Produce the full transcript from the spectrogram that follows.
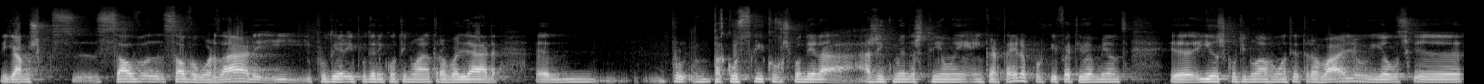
digamos que salva, salvaguardar e, e, poder, e poderem continuar a trabalhar eh, por, para conseguir corresponder às encomendas que tinham em, em carteira, porque efetivamente eh, eles continuavam a ter trabalho e eles eh,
